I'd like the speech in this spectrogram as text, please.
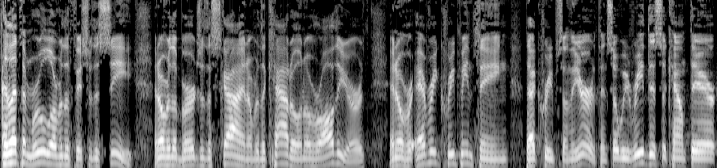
And let them rule over the fish of the sea, and over the birds of the sky, and over the cattle, and over all the earth, and over every creeping thing that creeps on the earth. And so we read this account there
